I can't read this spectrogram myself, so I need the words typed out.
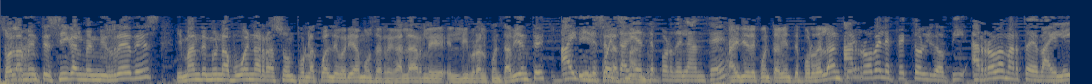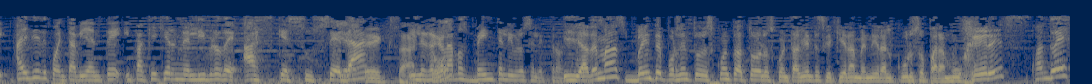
Solamente síganme en mis redes y mándenme una buena razón por la cual deberíamos de regalarle el libro al cuentaviente. ID y de cuentaviente por delante. ID de cuentaviente por delante. Arroba el efecto Leopi, arroba Marta de Baile, ID de cuentaviente. ¿Y para qué quieren el libro de Haz que suceda? Exacto. Y le regalamos 20 libros electrónicos. Y además, 20% de descuento a todos los cuentavientes que quieran venir al curso para mujeres. ¿Cuándo es?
